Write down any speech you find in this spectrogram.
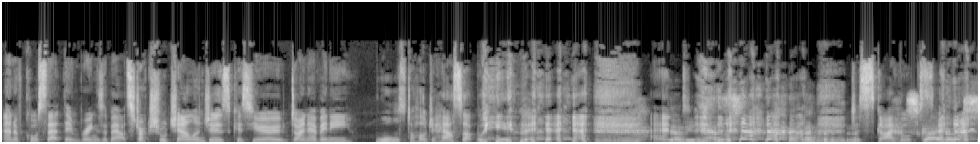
and of course that then brings about structural challenges because you don't have any walls to hold your house up with. and just skyhooks. Skyhooks.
